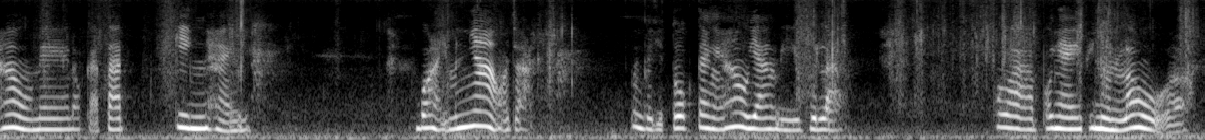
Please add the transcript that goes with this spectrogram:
เฮาแน่แล้วก็ตัดกิ่งให้บ่ให้มันยาวอะจ้ะเพิ่นก็จะตกแต่งให้เฮาอย่างดีพุ่นล่ะเพราะว่าพ่อใหญ่พี่นุ่นเล่าเ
